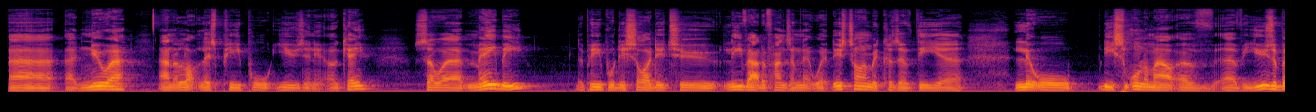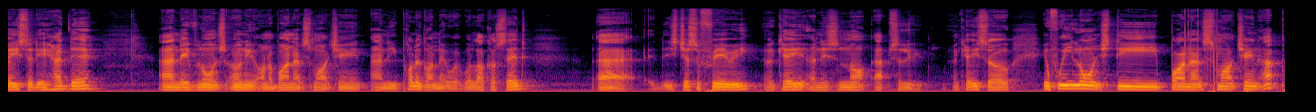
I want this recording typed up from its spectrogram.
uh, uh, newer and a lot less people using it okay? So uh, maybe the people decided to leave out the fantom network this time because of the uh, little the small amount of, of user base that they had there. And they've launched only on a Binance Smart Chain and the Polygon network. But like I said uh, it's just a theory okay? And it's not absolute Okay, so if we launch the Binance Smart Chain app,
